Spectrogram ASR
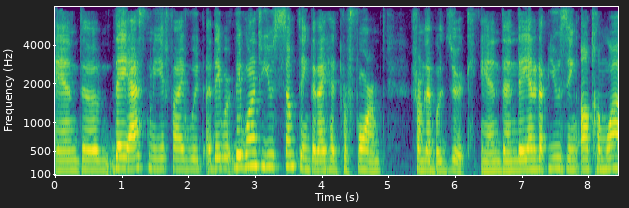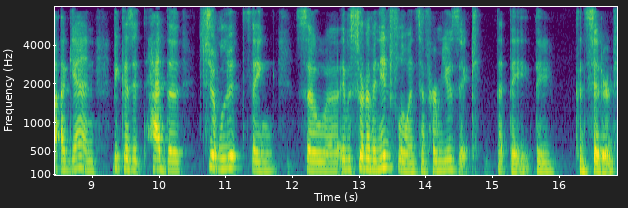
and um, they asked me if I would. Uh, they were they wanted to use something that I had performed from La Bolduc, and then they ended up using Entre moi again because it had the turlut thing. So uh, it was sort of an influence of her music that they they considered.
